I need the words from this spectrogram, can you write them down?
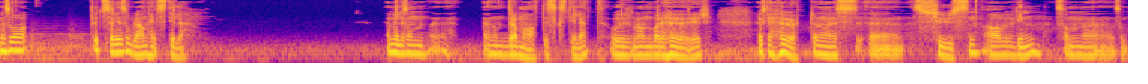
Men så plutselig så ble han helt stille. En veldig sånn, en sånn dramatisk stillhet, hvor man bare hører Jeg husker jeg hørte den derre uh, susen av vind som, uh, som,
